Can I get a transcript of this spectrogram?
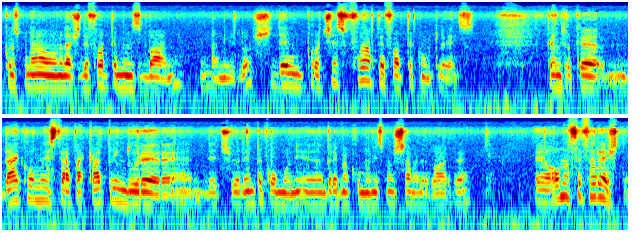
cum spuneam la un moment dat, și de foarte mulți bani la mijloc și de un proces foarte, foarte complex. Pentru că dacă omul este atacat prin durere, deci vedem pe comuni- în vremea comunismului și așa mai departe, omul se ferește.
